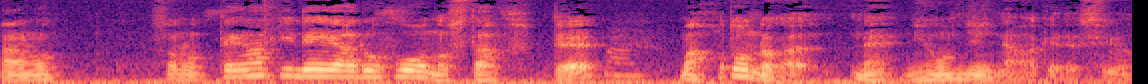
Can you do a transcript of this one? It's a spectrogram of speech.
あのその手書きでやる方のスタッフって、まあ、ほとんどがね日本人なわけですよ。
